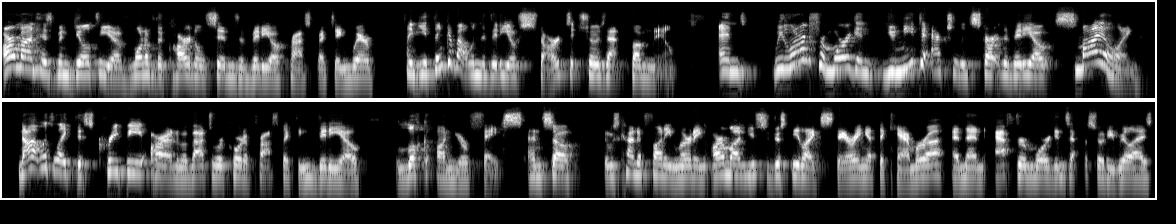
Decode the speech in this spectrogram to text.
Armand has been guilty of one of the cardinal sins of video prospecting, where if you think about when the video starts, it shows that thumbnail. And we learned from Morgan, you need to actually start the video smiling not with like this creepy, all right, I'm about to record a prospecting video look on your face. And so it was kind of funny learning. Armand used to just be like staring at the camera. And then after Morgan's episode, he realized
